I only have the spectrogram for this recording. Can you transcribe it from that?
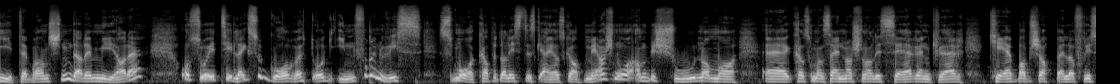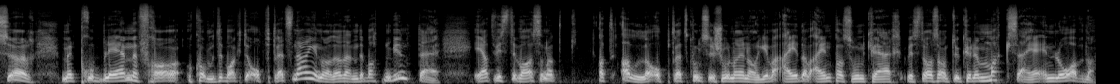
IT-bransjen, der det er mye av det. Og så I tillegg så går Rødt òg inn for en viss småkapitalistisk eierskap. Vi har ikke noen ambisjon om å eh, hva skal man si, nasjonalisere enhver kebabsjappe eller frisør. Men problemet fra å komme tilbake til oppdrettsnæringen, der denne debatten begynte, er at hvis det var sånn at at alle oppdrettskonsesjoner i Norge var eid av én person hver. Hvis det var sånn at Du kunne maks eie en lov. da.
